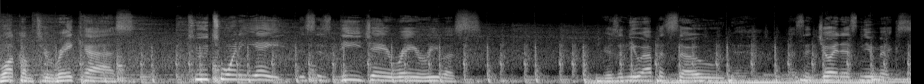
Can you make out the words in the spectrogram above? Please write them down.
Welcome to ReyCast 228. This is DJ Rey Rivas. Here's a new episode. Let's enjoy this new mix.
